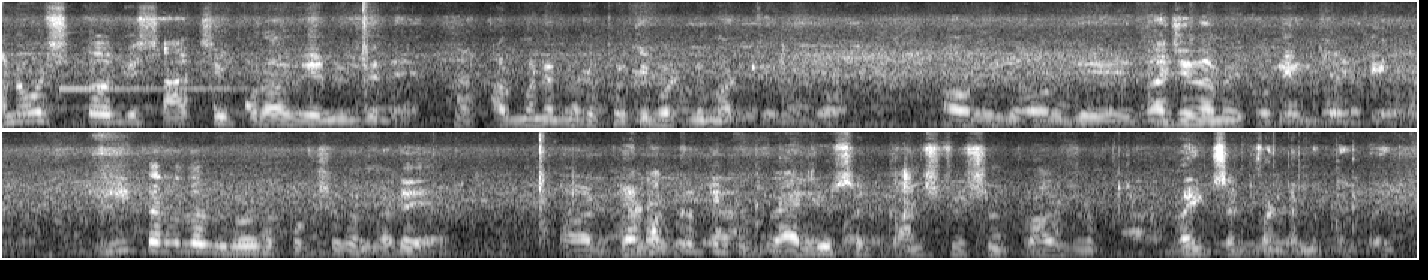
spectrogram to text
ಅನವಶ್ಯಕವಾಗಿ ಸಾಕ್ಷಿ ಪುರಾವೆ ಏನು ಇಲ್ಲದೆ ಅವ್ರ ಮನೆ ಮುಂದೆ ಪ್ರತಿಭಟನೆ ಮಾಡ್ತಿರೋದು ಅವ್ರಿಗೆ ಅವ್ರಿಗೆ ರಾಜೀನಾಮೆ ಕೊಡಿ ಅಂತ ಈ ಥರದ ವಿರೋಧ ಪಕ್ಷದ ನಡೆ Democratic values and constitution provision rights and fundamental rights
